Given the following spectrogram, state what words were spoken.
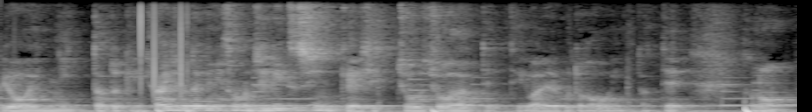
病院に行った時に最終的にその自律神経失調症だってって言われることが多いんだって。その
